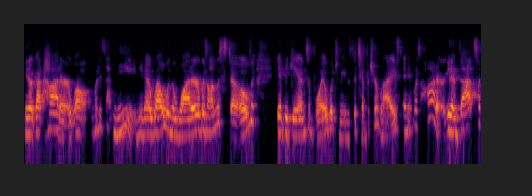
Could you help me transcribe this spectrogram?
You know it got hotter. Well what does that mean? You know well when the water was on the stove it began to boil which means the temperature rise and it was hotter. You know that's the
